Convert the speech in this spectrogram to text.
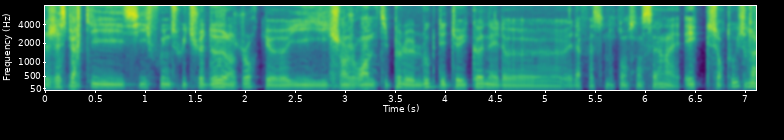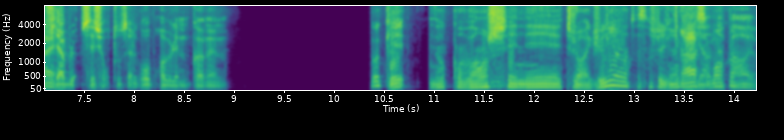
J'espère qu'ils, s'il faut une Switch 2 un jour, qu'ils changeront un petit peu le look des Joy-Con et, le, et la façon dont on s'en sert. Et, surtout, ils sont Ouais. fiables. C'est surtout ça le gros problème, quand même. Ok, donc on va enchaîner toujours avec Julien. De toute façon, Julien qui Ah, c'est moi, quoi. Ouais,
